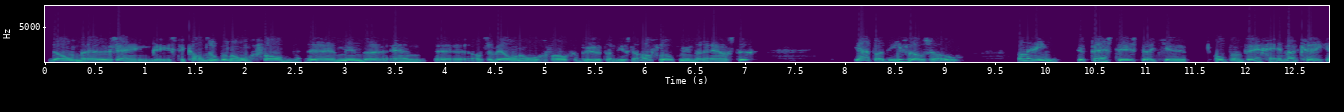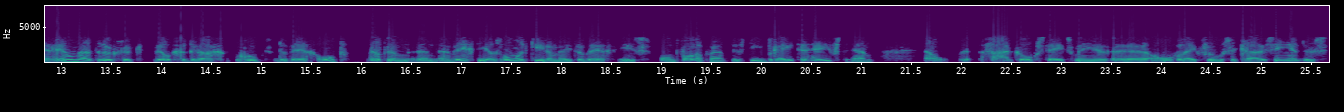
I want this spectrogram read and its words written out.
dan uh, zijn, is de kans op een ongeval uh, minder. En uh, als er wel een ongeval gebeurt, dan is de afloop minder ernstig. Ja, dat is wel zo. Alleen de pest is dat je op een weg, en dan krijg je heel nadrukkelijk welk gedrag roept de weg op. Dat een, een, een weg die als 100 kilometer weg is ontworpen, dus die breedte heeft. En nou, vaak ook steeds meer uh, ongelijkvloerse kruisingen. Dus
